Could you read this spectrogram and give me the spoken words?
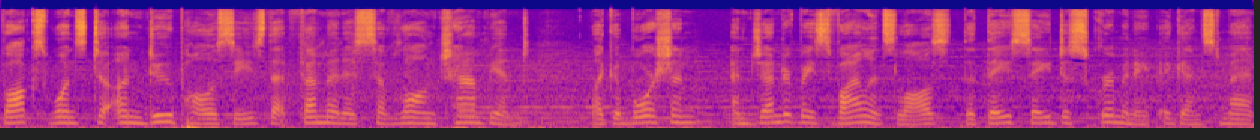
Vox wants to undo policies that feminists have long championed, like abortion and gender based violence laws that they say discriminate against men.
